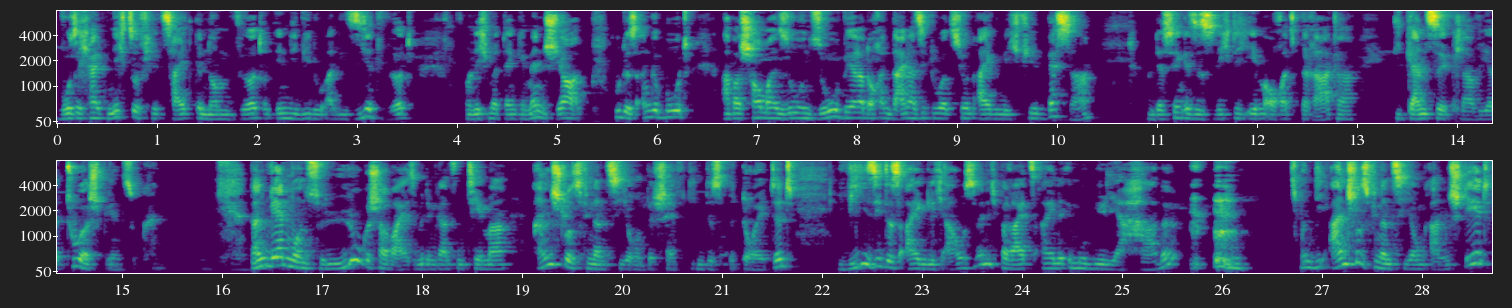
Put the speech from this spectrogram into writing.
wo sich halt nicht so viel Zeit genommen wird und individualisiert wird, und ich mir denke, Mensch, ja, gutes Angebot, aber schau mal so und so wäre doch in deiner Situation eigentlich viel besser. Und deswegen ist es wichtig, eben auch als Berater die ganze Klaviatur spielen zu können. Dann werden wir uns logischerweise mit dem ganzen Thema Anschlussfinanzierung beschäftigen. Das bedeutet, wie sieht es eigentlich aus, wenn ich bereits eine Immobilie habe und die Anschlussfinanzierung ansteht.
